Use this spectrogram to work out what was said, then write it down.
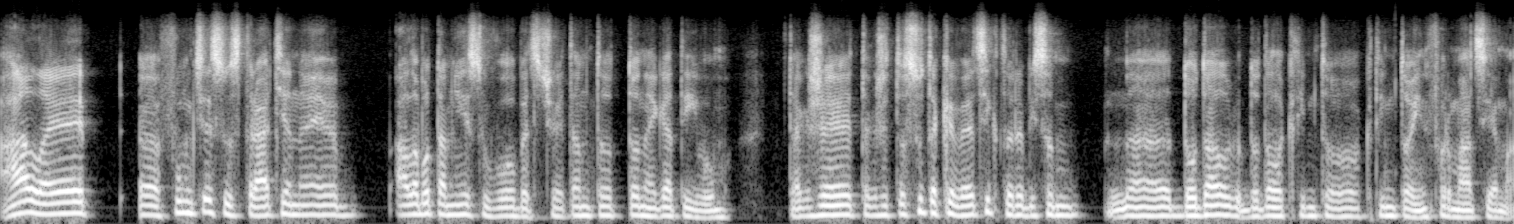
ale e, funkcie sú strátené, alebo tam nie sú vôbec, čo je tam to, to negatívum. Takže, takže to sú také veci, ktoré by som e, dodal, dodal k, týmto, k týmto informáciám.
